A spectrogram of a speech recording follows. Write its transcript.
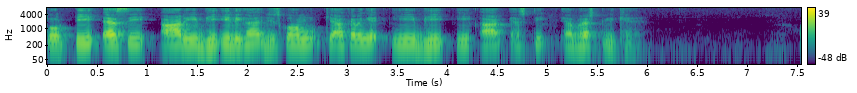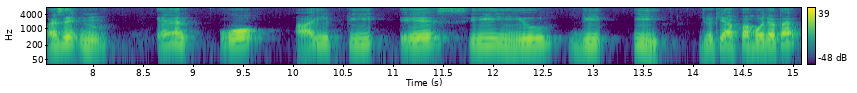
तो T S E R E V E लिखा है, जिसको हम क्या करेंगे? E V E R S T Everest लिखे। हैं वैसे N O I T A C U D E जो कि आपका हो जाता है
